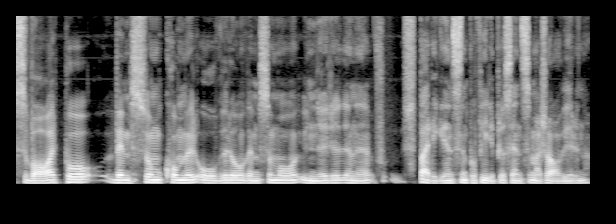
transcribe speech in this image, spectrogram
svar på hvem som kommer over og hvem som må under denne sperregrensen på 4% som er så avgjørende?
